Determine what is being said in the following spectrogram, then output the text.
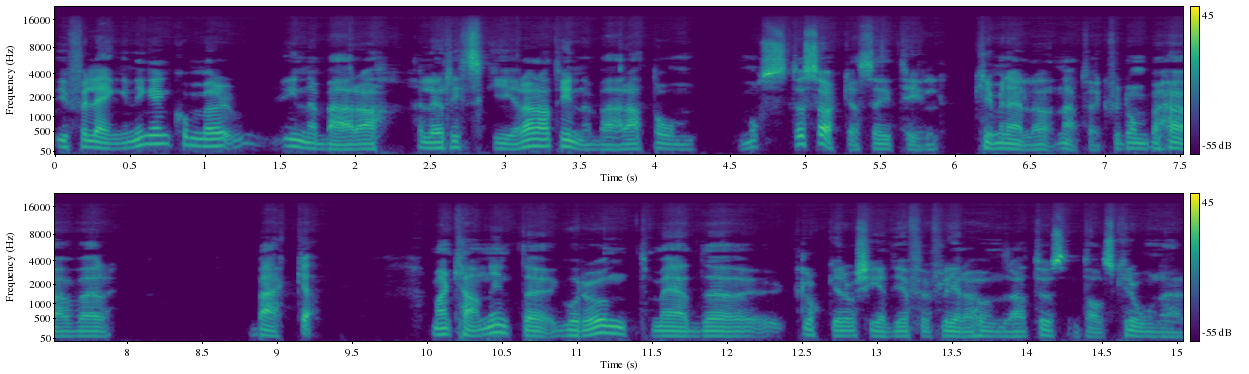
i förlängningen kommer innebära, eller riskerar att innebära, att de måste söka sig till kriminella nätverk, för de behöver backup. Man kan inte gå runt med eh, klockor och kedjor för flera hundratusentals kronor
